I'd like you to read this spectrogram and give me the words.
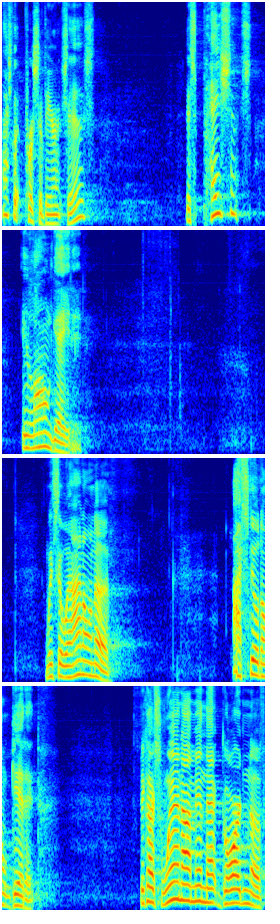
That's what perseverance is. It's patience elongated. We say, Well, I don't know. I still don't get it. Because when I'm in that garden of,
